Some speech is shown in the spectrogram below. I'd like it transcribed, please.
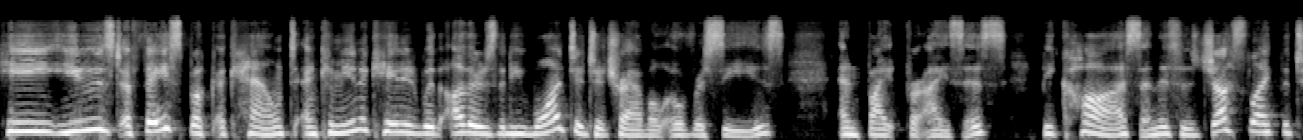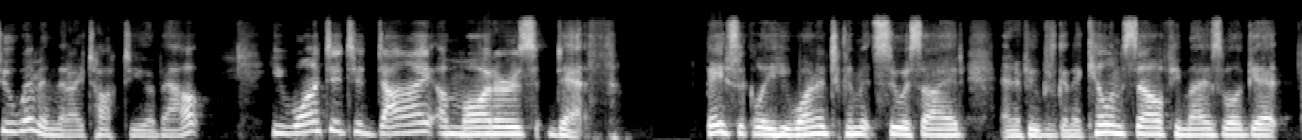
he used a Facebook account and communicated with others that he wanted to travel overseas and fight for ISIS because, and this is just like the two women that I talked to you about, he wanted to die a martyr's death. Basically, he wanted to commit suicide, and if he was going to kill himself, he might as well get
